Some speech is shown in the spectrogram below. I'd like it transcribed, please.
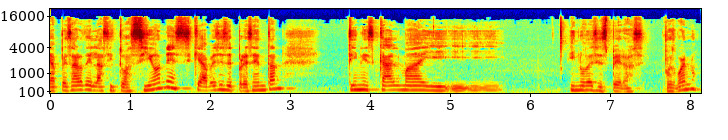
que a pesar de las situaciones que a veces se presentan, tienes calma y, y, no desesperas. Pues bueno,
